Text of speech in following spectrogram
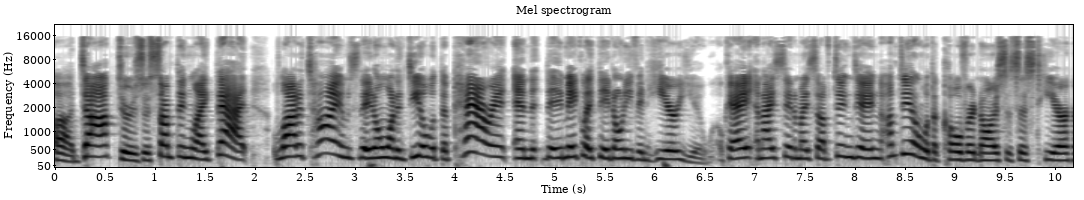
uh, doctors or something like that, a lot of times they don't want to deal with the parent and they make like they don't even hear you. Okay. And I say to myself, ding, ding, I'm dealing with a covert narcissist here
